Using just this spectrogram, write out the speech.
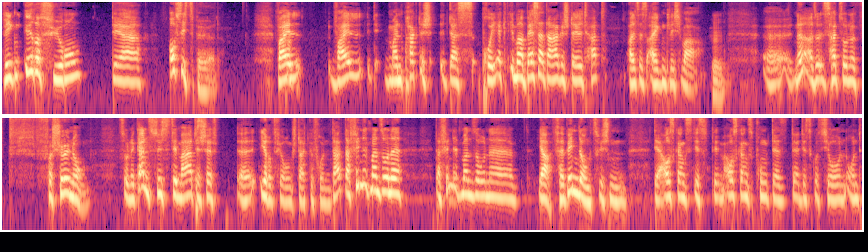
wegen Irreführung der Aufsichtsbehörde. Weil, weil man praktisch das Projekt immer besser dargestellt hat, als es eigentlich war. Hm. Äh, ne? Also es hat so eine Verschönung, so eine ganz systematische äh, Irreführung stattgefunden. Da, da, findet man so eine, da findet man so eine ja, Verbindung zwischen der Ausgangs, dem Ausgangspunkt der, der Diskussion und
